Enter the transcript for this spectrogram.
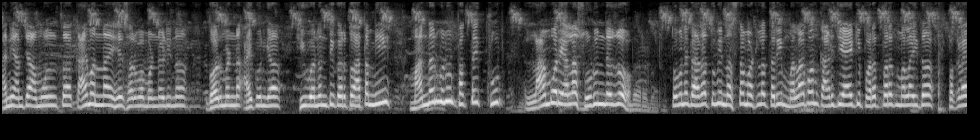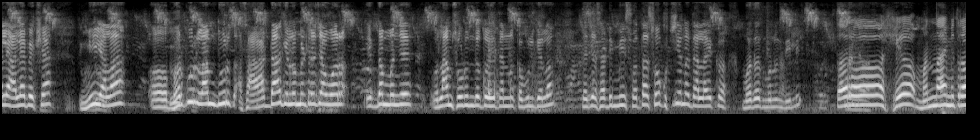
आणि आमच्या अमोलचं काय म्हणणं आहे हे सर्व मंडळीनं गव्हर्नमेंटनं ऐकून घ्या. ही विनंती करतो. आता मी मानधन म्हणून फक्त एक खूप लांबवर याला सोडून देजो. तो म्हणे दादा तुम्ही नसता म्हटलं तरी मला पण काळजी आहे की परत परत मला इथं पकडायला आल्यापेक्षा मी याला भरपूर लांब दूर असं आठ दहा किलोमीटरच्या वर एकदम म्हणजे लांब सोडून देतो हे त्यांना कबूल केलं. त्याच्यासाठी मी स्वतः स्वखुशीनं त्याला एक मदत म्हणून दिली. तर हे म्हणणं आहे मित्र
